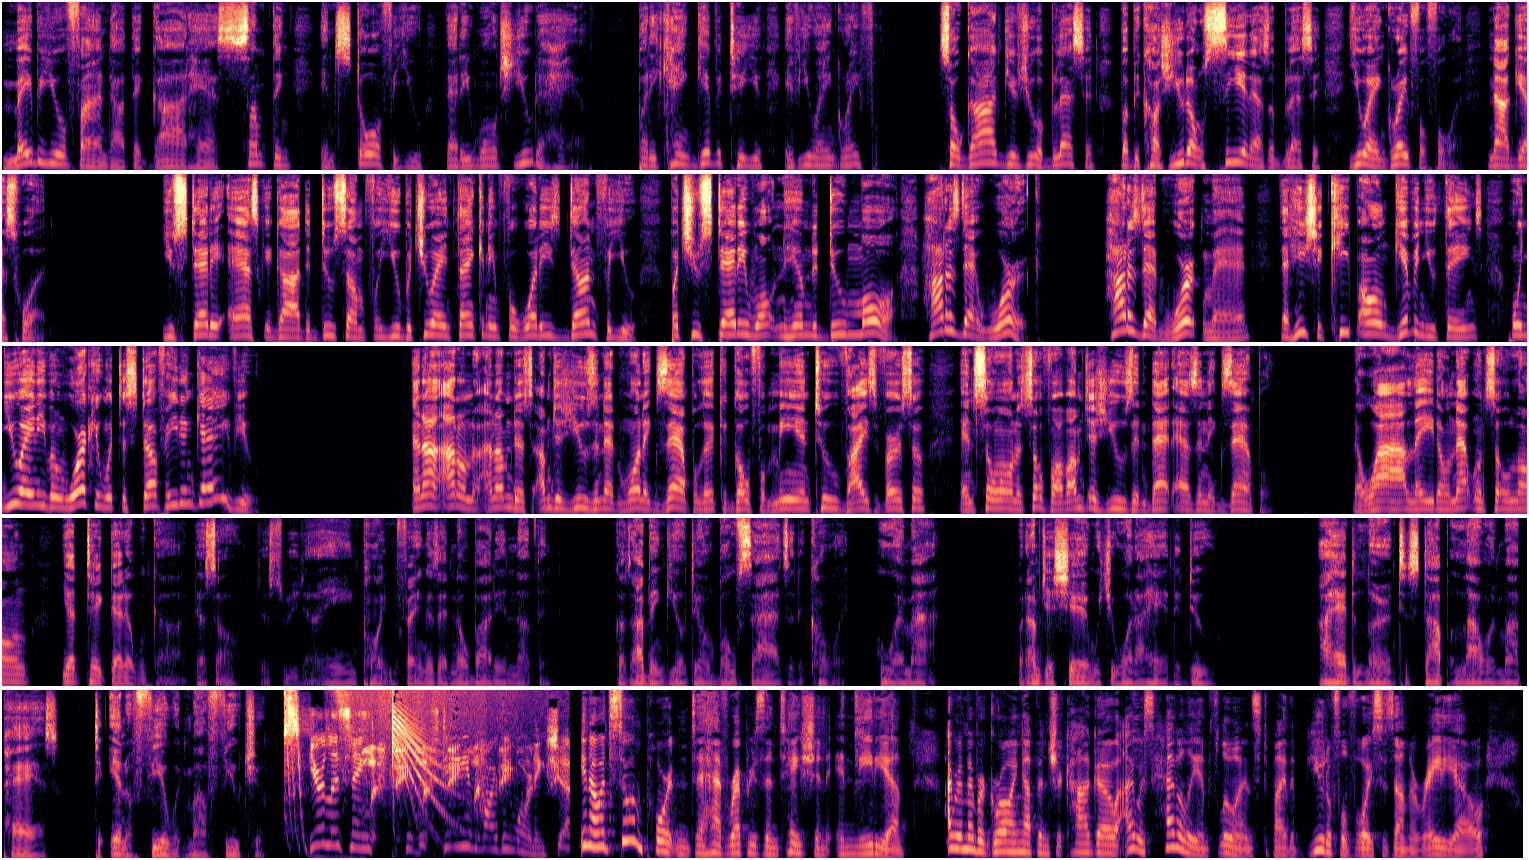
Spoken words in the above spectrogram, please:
maybe you'll find out that God has something in store for you that He wants you to have. But He can't give it to you if you ain't grateful. So God gives you a blessing, but because you don't see it as a blessing, you ain't grateful for it. Now, guess what? You steady asking God to do something for you, but you ain't thanking Him for what He's done for you. But you steady wanting Him to do more. How does that work? How does that work, man? That He should keep on giving you things when you ain't even working with the stuff He done gave you. And I, I don't know, and I'm just I'm just using that one example. It could go for men too, vice versa, and so on and so forth. I'm just using that as an example. Now, why I laid on that one so long, you have to take that up with God. That's all. Just read I ain't pointing fingers at nobody and nothing, because I've been guilty on both sides of the coin. Who am I? But I'm just sharing with you what I had to do. I had to learn to stop allowing my past to interfere with my future. You're listening to the Steve Harvey Morning Show. You know, it's so important to have representation in media. I remember growing up in Chicago, I was heavily influenced by the beautiful voices on the radio.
